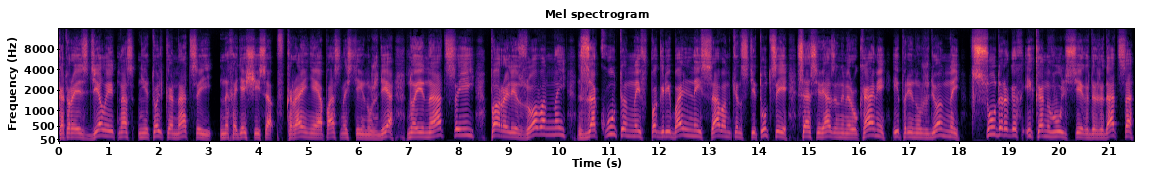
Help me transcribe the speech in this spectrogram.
которое сделает нас не только нацией, находящейся в крайней опасности и нужде, но и нацией, парализованной, закутанной в погребальный саван Конституции со связанными руками и принужденной в судорогах и конвульсиях дожидаться,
